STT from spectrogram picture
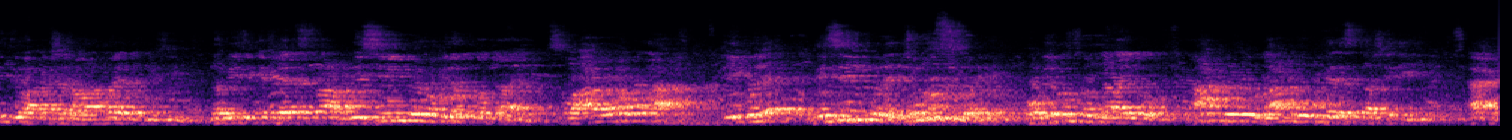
দ্বিতীয় আকাশে রওনা হয় নবীজি, নবীজিকে ফেরেশতা মিছিল করে অভিনন্দন জানায় সুবহানাল্লাহ হবে না এই বলে? মিছিল করে, জুলুস করে অভিনন্দন জানাইলো। লাখো লাখো ফেরেশতা সেদিন। হ্যাঁ,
